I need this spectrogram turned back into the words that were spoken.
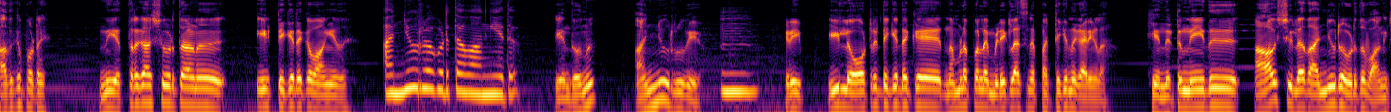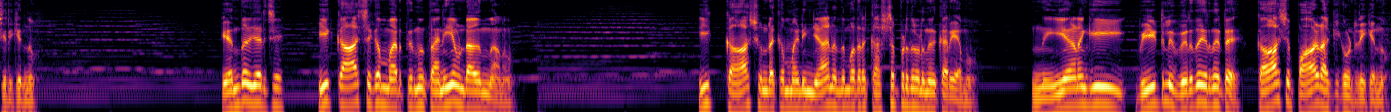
അതൊക്കെ പോട്ടെ നീ എത്ര കാശ് കൊടുത്താണ് ഈ ടിക്കറ്റ് ഒക്കെ വാങ്ങിയത്? അഞ്ഞൂറ് രൂപ കൊടുത്താ വാങ്ങിയത്. എന്തോന്ന്? അഞ്ഞൂറ് രൂപയോ? എടി ഈ ലോട്ടറി ടിക്കറ്റ് ഒക്കെ നമ്മളെപ്പോലെ മിഡിൽ ക്ലാസ്സിനെ പറ്റിക്കുന്ന കാര്യങ്ങളാ. എന്നിട്ട് നീ ഇത് ആവശ്യമില്ലാതെ അഞ്ഞൂറ് രൂപ കൊടുത്ത് വാങ്ങിച്ചിരിക്കുന്നു. എന്താ വിചാരിച്ചേ? ഈ കാശൊക്കെ മരത്തിൽ നിന്ന് തനിയെ ഉണ്ടാകുന്നതാണോ? ഈ കാശ് ഉണ്ടാക്കാൻ വേണ്ടി ഞാൻ എന്തുമാത്രം കഷ്ടപ്പെടുന്നുണ്ടെന്ന് നിനക്കറിയാമോ? നീയാണെങ്കിൽ വീട്ടിൽ വെറുതെ ഇരുന്നിട്ട് കാശ് പാഴാക്കിക്കൊണ്ടിരിക്കുന്നു.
